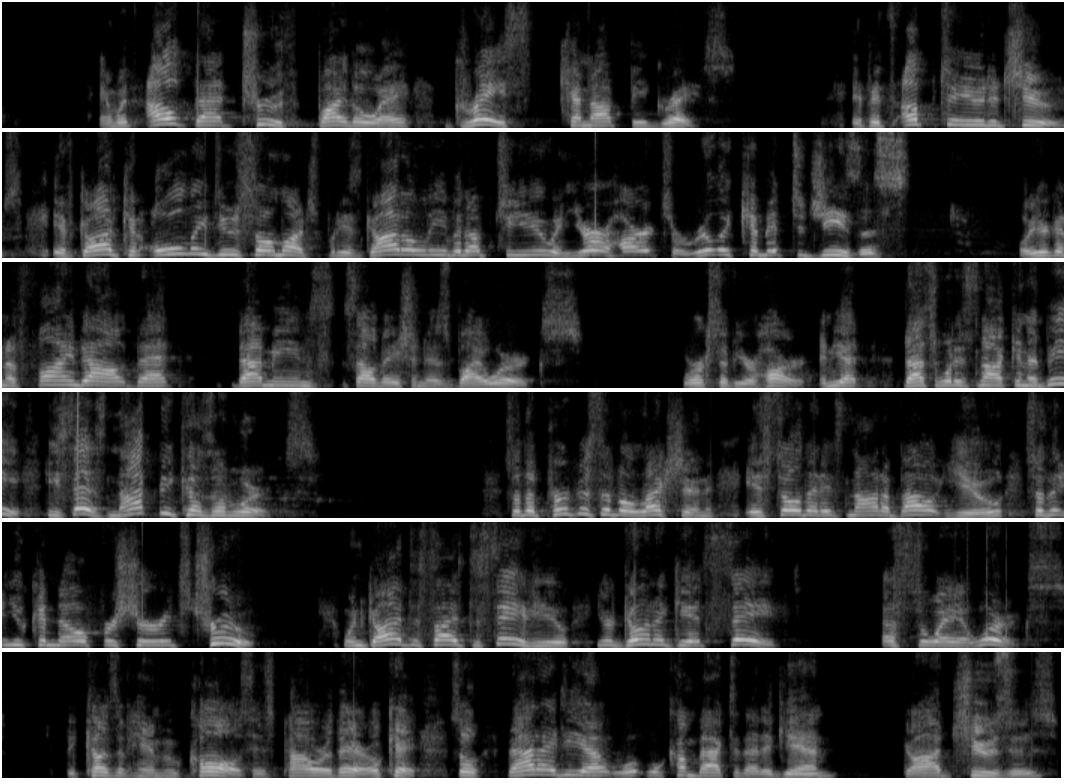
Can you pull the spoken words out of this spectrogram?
And without that truth, by the way, grace cannot be grace. If it's up to you to choose, if God can only do so much, but He's got to leave it up to you and your heart to really commit to Jesus, well, you're going to find out that that means salvation is by works, works of your heart. And yet, that's what it's not going to be. He says, not because of works. So, the purpose of election is so that it's not about you, so that you can know for sure it's true. When God decides to save you, you're going to get saved. That's the way it works because of Him who calls, His power there. Okay, so that idea, we'll, we'll come back to that again. God chooses.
